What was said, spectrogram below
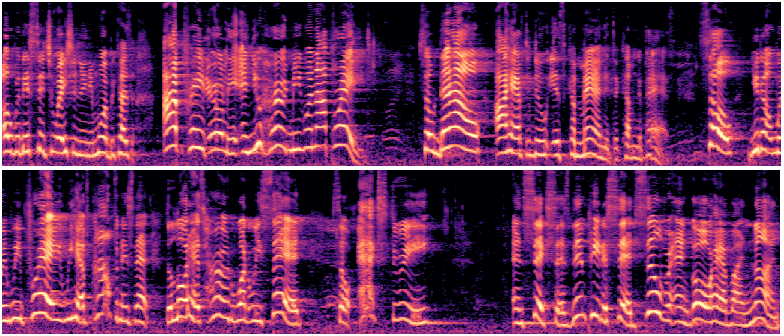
over this situation anymore because I prayed earlier and you heard me when I prayed. So now I have to do is command it to come to pass. So, you know, when we pray, we have confidence that the Lord has heard what we said. So Acts 3 and 6 says, Then Peter said, Silver and gold have I none,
